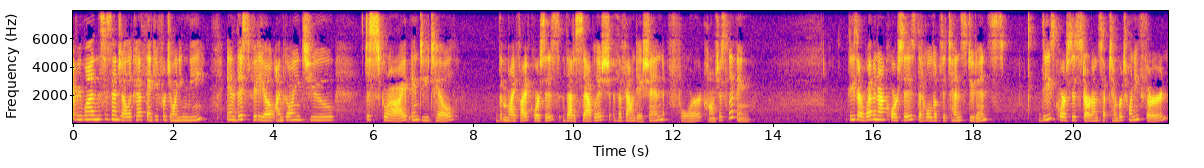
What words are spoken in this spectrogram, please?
everyone, this is Angelica. Thank you for joining me. In this video, I'm going to describe in detail the, my five courses that establish the foundation for conscious living. These are webinar courses that hold up to 10 students. These courses start on September 23rd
